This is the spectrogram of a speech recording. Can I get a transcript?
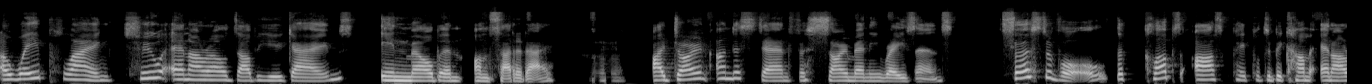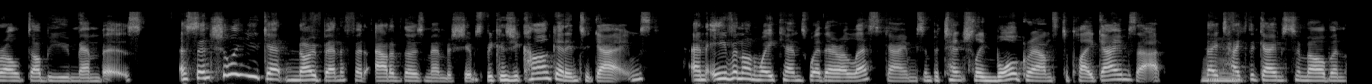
are we playing two NRLW games in Melbourne on Saturday? Mm-hmm. I don't understand for so many reasons. First of all, the clubs ask people to become NRLW members. Essentially, you get no benefit out of those memberships because you can't get into games. And even on weekends where there are less games and potentially more grounds to play games at, they mm. take the games to Melbourne,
